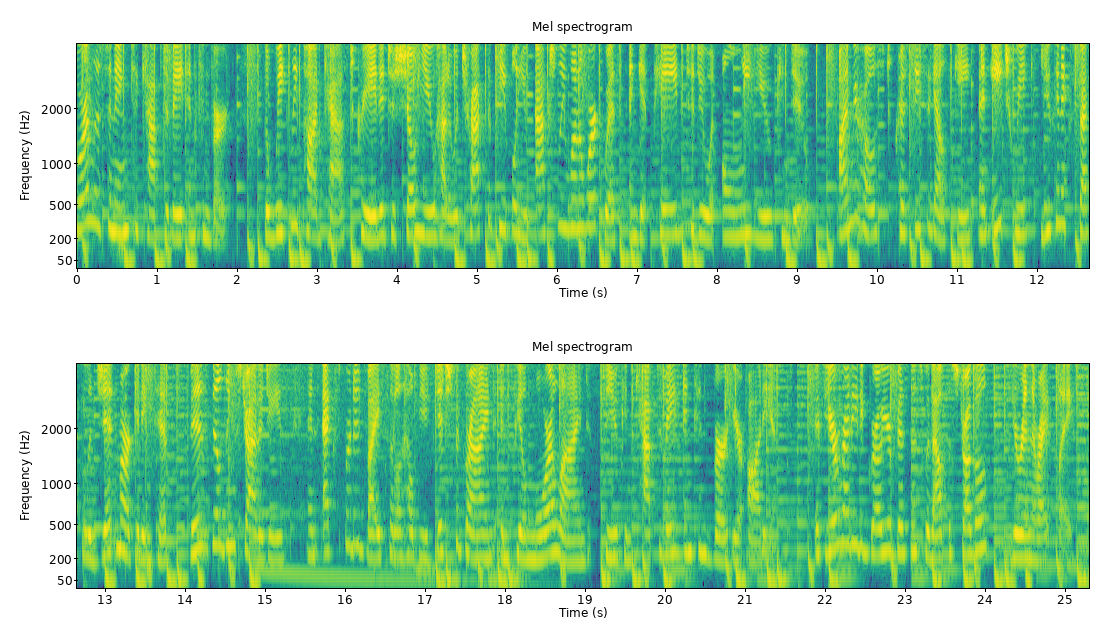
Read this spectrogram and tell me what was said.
You're listening to Captivate and Convert, the weekly podcast created to show you how to attract the people you actually want to work with and get paid to do what only you can do. I'm your host, Christy Sigelski, and each week you can expect legit marketing tips, biz building strategies, and expert advice that'll help you ditch the grind and feel more aligned so you can captivate and convert your audience. If you're ready to grow your business without the struggle, you're in the right place.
